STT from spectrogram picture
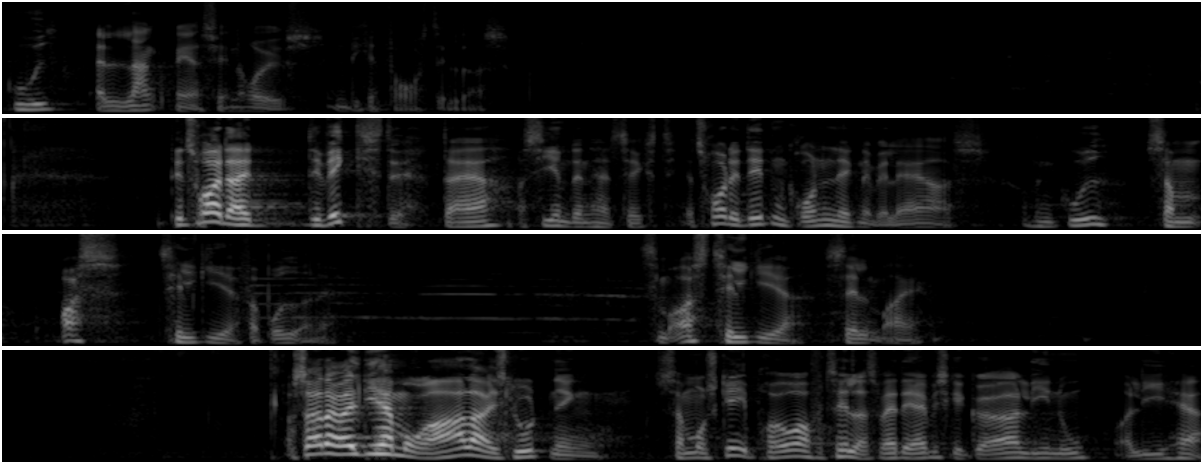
Gud er langt mere generøs, end vi kan forestille os. Det tror jeg, der er det vigtigste, der er at sige om den her tekst. Jeg tror, det er det, den grundlæggende vil lære os. Om en Gud, som også tilgiver forbryderne. Som også tilgiver selv mig. Og så er der jo alle de her moraler i slutningen, som måske prøver at fortælle os, hvad det er, vi skal gøre lige nu og lige her.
